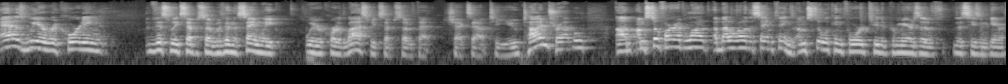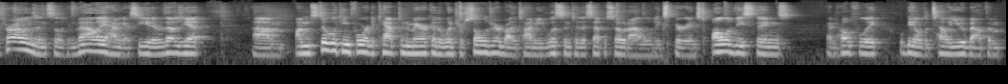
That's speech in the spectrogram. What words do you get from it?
as we are recording this week's episode within the same week we recorded last week's episode, if that checks out to you, time travel. Um, I'm still fired up a lot about a lot of the same things. I'm still looking forward to the premieres of this season of Game of Thrones and Silicon Valley. I haven't got to see either of those yet. Um, I'm still looking forward to Captain America: The Winter Soldier. By the time you listen to this episode, I will have experienced all of these things, and hopefully, we'll be able to tell you about them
